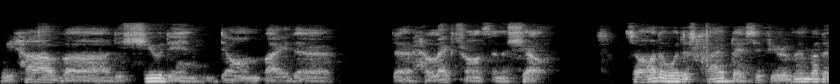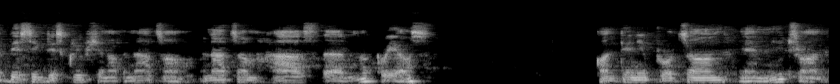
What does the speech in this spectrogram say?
we have uh, the shielding done by the, the electrons in the shell. So how do we describe this? If you remember the basic description of an atom, an atom has the nucleus containing proton and neutron.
